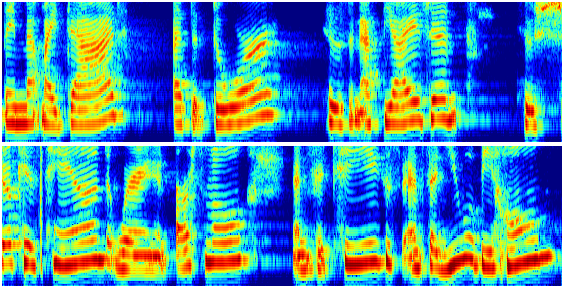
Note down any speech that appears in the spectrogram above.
they met my dad at the door, who's an FBI agent who shook his hand wearing an arsenal and fatigues and said, You will be home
